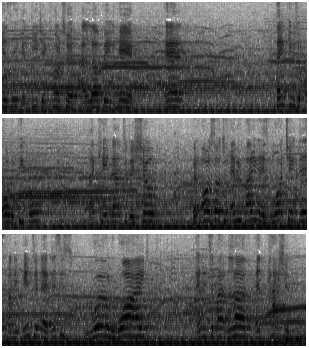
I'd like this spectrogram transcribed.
music and DJ culture. I love being here. And thank you to all the people that came down to the show, but also to everybody that is watching this on the internet. This is worldwide, and it's about love and passion.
